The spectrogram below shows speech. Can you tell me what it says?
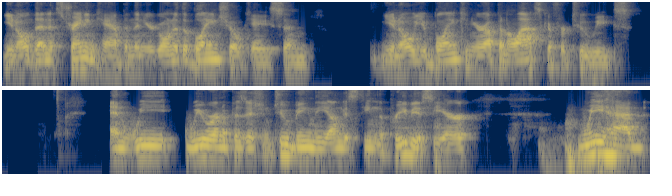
you know, then it's training camp, and then you're going to the Blaine Showcase, and you know, you blink and you're up in Alaska for two weeks. And we we were in a position too, being the youngest team the previous year. We had,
